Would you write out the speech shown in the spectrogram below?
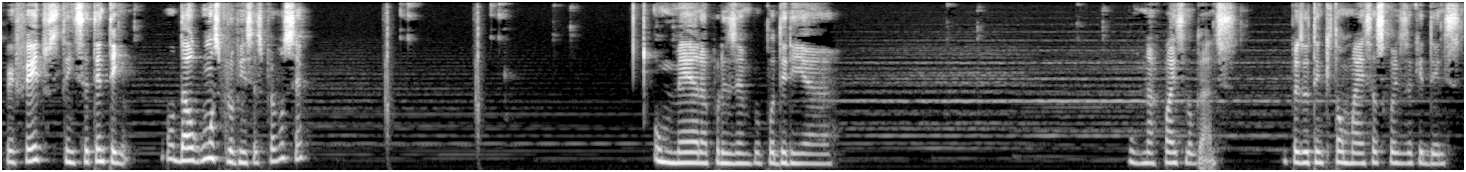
perfeito, você tem 71. Vou dar algumas províncias para você. O Mera, por exemplo, poderia... Na quais lugares? Depois eu tenho que tomar essas coisas aqui deles.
